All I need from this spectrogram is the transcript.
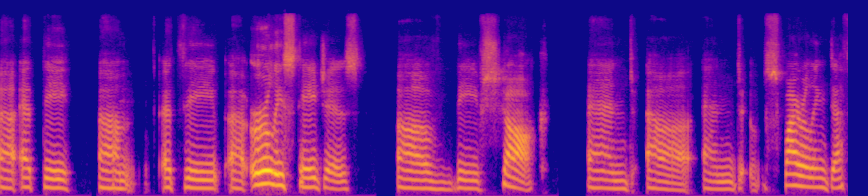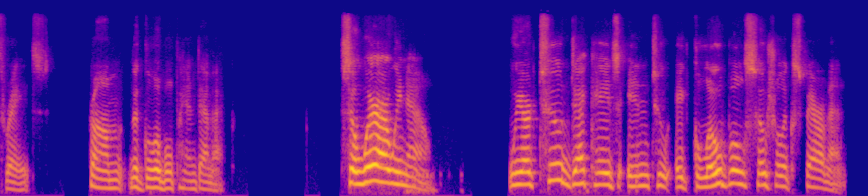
uh, at the um, at the uh, early stages of the shock and uh, and spiraling death rates from the global pandemic. So where are we now? We are two decades into a global social experiment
